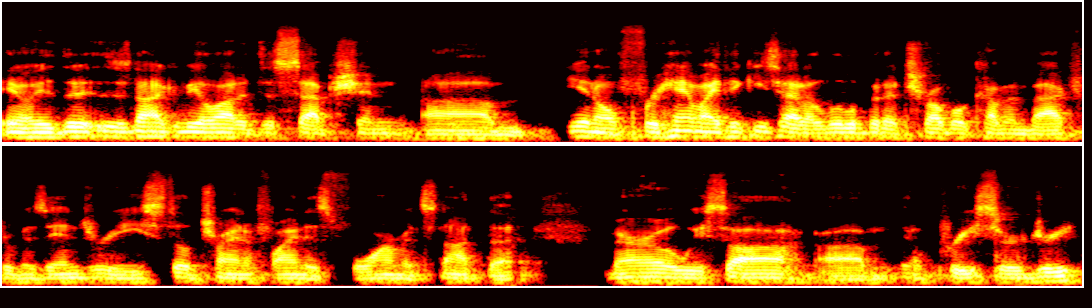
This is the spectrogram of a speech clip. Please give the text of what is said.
you know, there's not going to be a lot of deception. Um, you know, for him, I think he's had a little bit of trouble coming back from his injury. He's still trying to find his form. It's not the Mario we saw, um, you know, pre-surgery,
